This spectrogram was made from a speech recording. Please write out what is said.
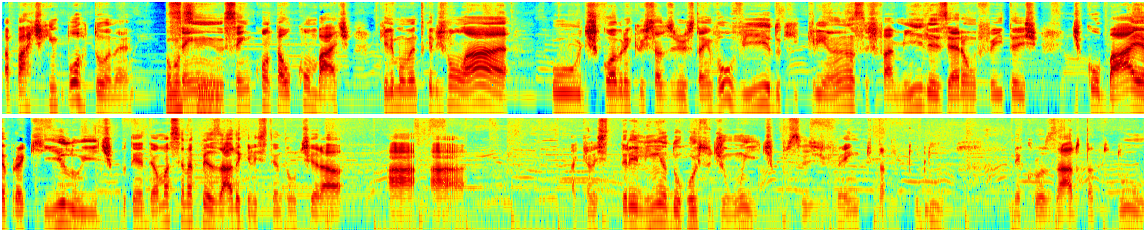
a parte que importou, né? Como sem, assim? sem contar o combate. Aquele momento que eles vão lá, o, descobrem que os Estados Unidos está envolvido, que crianças, famílias eram feitas de cobaia para aquilo e tipo tem até uma cena pesada que eles tentam tirar a, a aquela estrelinha do rosto de um e tipo vocês veem que tá tudo necrosado, tá tudo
